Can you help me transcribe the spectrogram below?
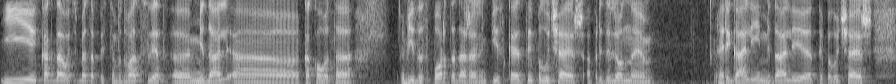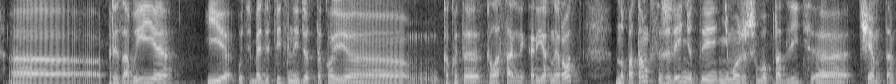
и когда у тебя, допустим, в 20 лет э, медаль э, какого-то вида спорта, даже олимпийская, ты получаешь определенные регалии, медали, ты получаешь э, призовые и у тебя действительно идет такой э, какой-то колоссальный карьерный рост, но потом, к сожалению, ты не можешь его продлить э, чем-то.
